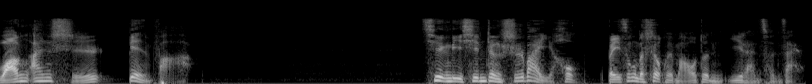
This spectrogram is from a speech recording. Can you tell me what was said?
王安石变法。庆历新政失败以后，北宋的社会矛盾依然存在。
